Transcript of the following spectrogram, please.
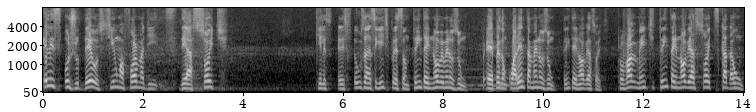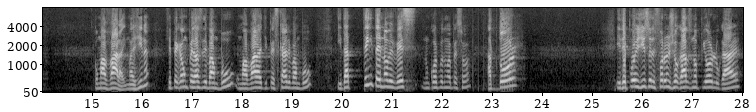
Eles, os judeus, tinham uma forma de, de açoite que eles, eles usam a seguinte expressão: 39 menos 1. É, perdão, 40 menos 1. 39 açoites. Provavelmente 39 açoites cada um. Com uma vara. Imagina você pegar um pedaço de bambu, uma vara de pescar de bambu, e dar 39 vezes no corpo de uma pessoa. A dor. E depois disso eles foram jogados no pior lugar.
